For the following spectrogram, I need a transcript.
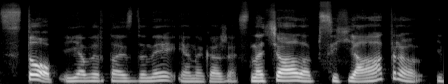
стоп! І я вертаюсь до неї, і вона каже: спочатку психіатра, і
